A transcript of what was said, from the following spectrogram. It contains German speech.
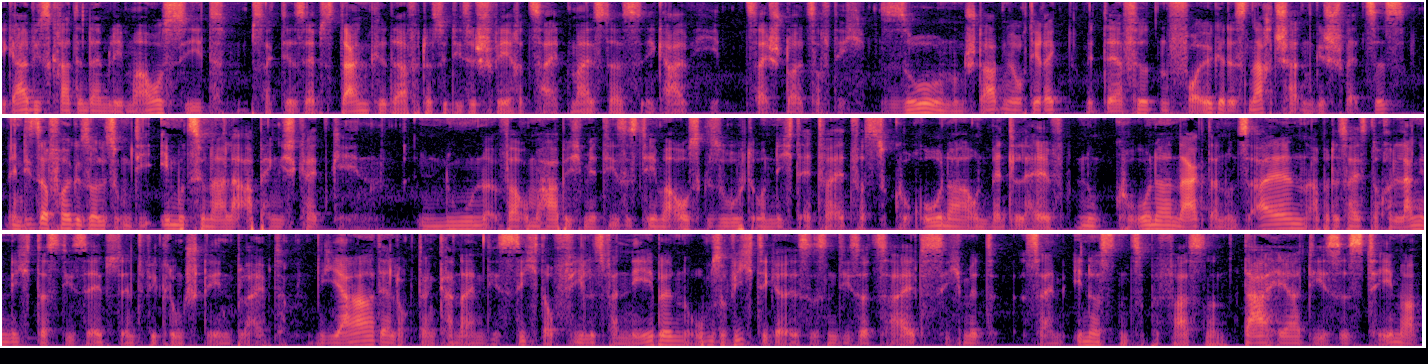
Egal wie es gerade in deinem Leben aussieht, sag dir selbst Danke dafür, dass du diese schwere Zeit meisterst, egal wie. Sei stolz auf dich. So, nun starten wir auch direkt mit der vierten Folge des Nachtschattengeschwätzes. In dieser Folge soll es um die emotionale Abhängigkeit gehen. Nun, warum habe ich mir dieses Thema ausgesucht und nicht etwa etwas zu Corona und Mental Health? Nun, Corona nagt an uns allen, aber das heißt noch lange nicht, dass die Selbstentwicklung stehen bleibt. Ja, der Lockdown kann einem die Sicht auf vieles vernebeln. Umso wichtiger ist es in dieser Zeit, sich mit seinem Innersten zu befassen. Daher dieses Thema.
